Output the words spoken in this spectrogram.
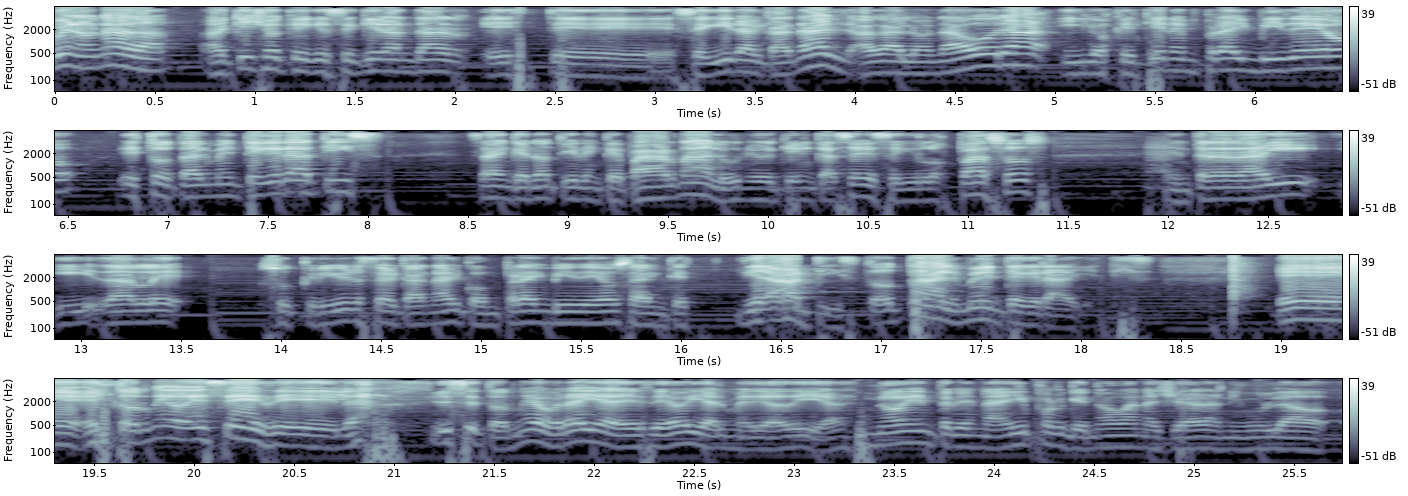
Bueno, nada, aquellos que, se quieran dar este seguir al canal, háganlo ahora. Y los que tienen Prime Video, es totalmente gratis. Saben que no tienen que pagar nada, lo único que tienen que hacer es seguir los pasos. Entrar ahí y darle suscribirse al canal con Prime Video. Saben que es gratis, totalmente gratis. Eh, el torneo ese es de ese torneo Brian desde hoy al mediodía. No entren ahí porque no van a llegar a ningún lado.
